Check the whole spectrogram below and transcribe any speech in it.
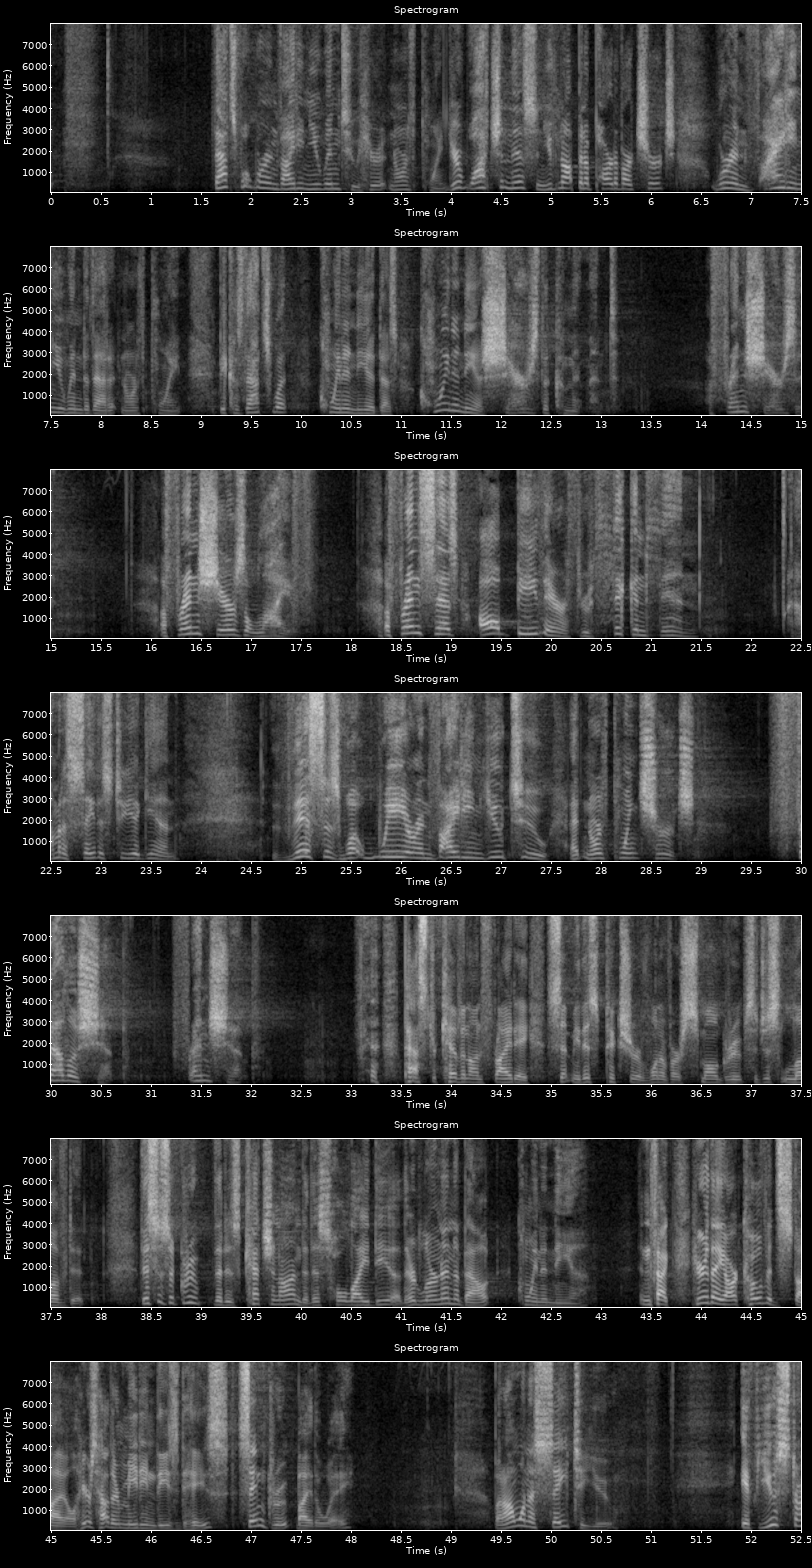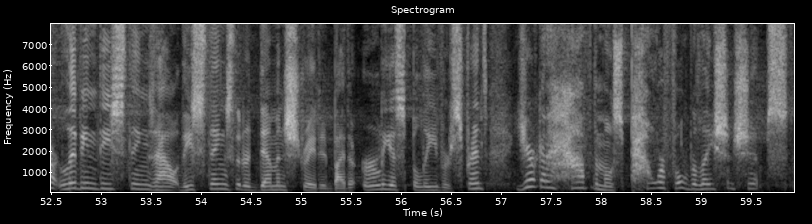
that's what we're inviting you into here at North Point. You're watching this and you've not been a part of our church. We're inviting you into that at North Point because that's what koinonia does. Koinonia shares the commitment. A friend shares it. A friend shares a life. A friend says, I'll be there through thick and thin. And I'm going to say this to you again. This is what we are inviting you to at North Point Church fellowship, friendship. Pastor Kevin on Friday sent me this picture of one of our small groups. I just loved it. This is a group that is catching on to this whole idea. They're learning about koinonia. In fact, here they are, COVID style. Here's how they're meeting these days. Same group, by the way. But I want to say to you, if you start living these things out, these things that are demonstrated by the earliest believers, friends, you're going to have the most powerful relationships.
